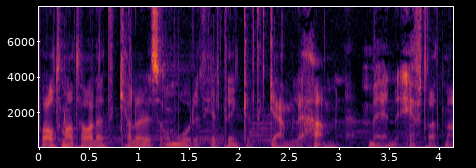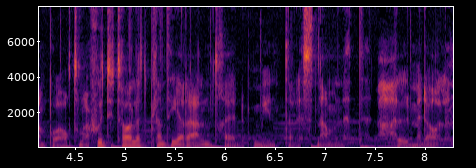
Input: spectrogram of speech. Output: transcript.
På 1800-talet kallades området helt enkelt Gamle hamn, men efter att man på 1870-talet planterade almträd myntades namnet Almedalen.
